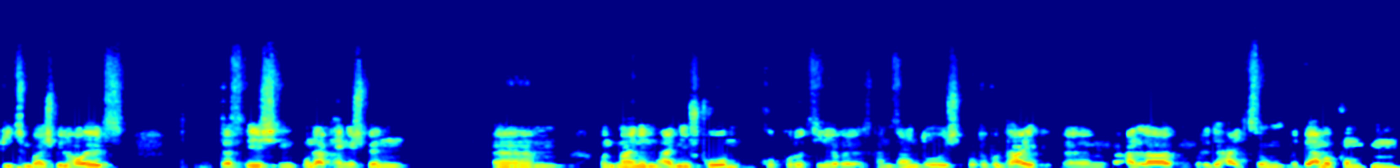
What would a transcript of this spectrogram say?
wie zum Beispiel Holz, dass ich unabhängig bin ähm, und meinen eigenen Strom pro produziere. Es kann sein durch Photovoltaikanlagen ähm, oder die Heizung mit Wärmepumpen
